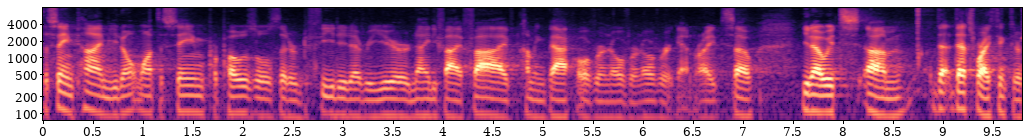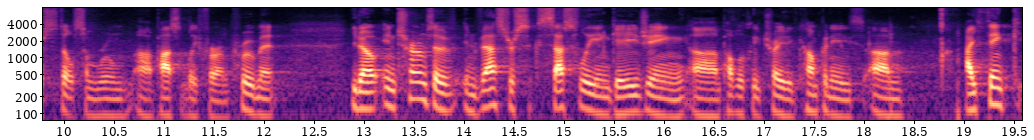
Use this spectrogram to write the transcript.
At the same time, you don't want the same proposals that are defeated every year, 95-5, coming back over and over and over again, right? So, you know, it's, um, that, that's where I think there's still some room uh, possibly for improvement. You know, in terms of investors successfully engaging uh, publicly traded companies, um, I think,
